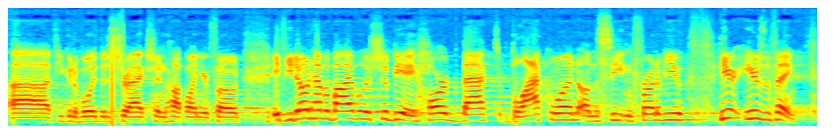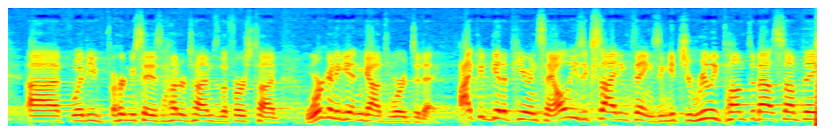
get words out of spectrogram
Uh, if you can avoid the distraction, hop on your phone. If you don't have a Bible, there should be a hard-backed black one on the seat in front of you. Here, here's the thing uh, whether you've heard me say this a hundred times or the first time, we're going to get in God's Word today. I could get up here and say all these exciting things and get you really pumped about something.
